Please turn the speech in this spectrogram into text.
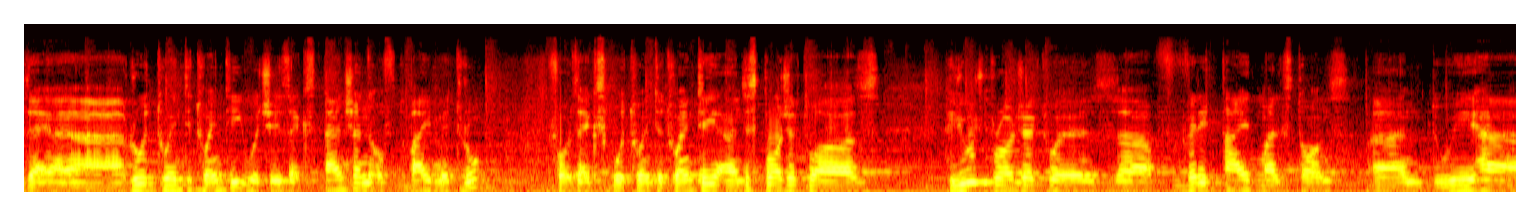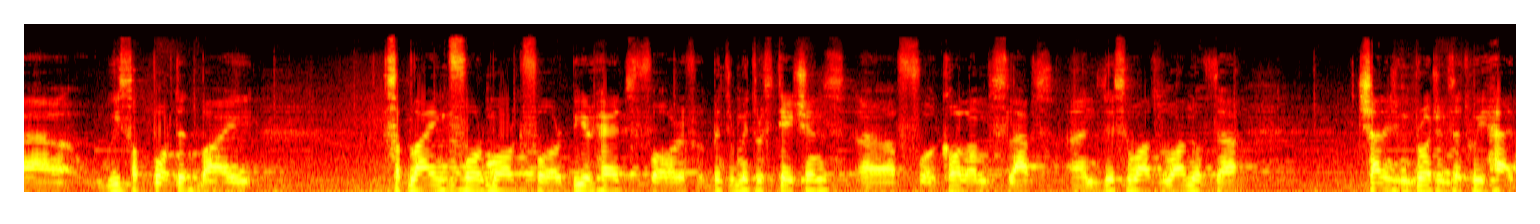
the uh, Route 2020, which is expansion of Dubai Metro for the Expo 2020, and this project was a huge project with very tight milestones, and we we supported by supplying formwork for pier heads, for metro stations, uh, for column slabs, and this was one of the challenging projects that we had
